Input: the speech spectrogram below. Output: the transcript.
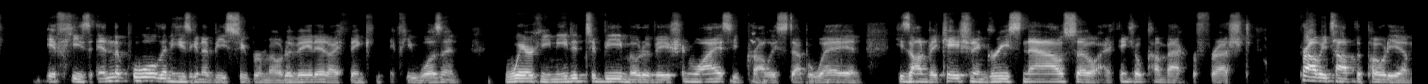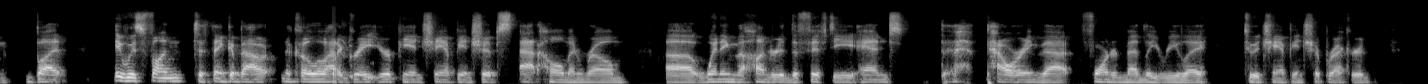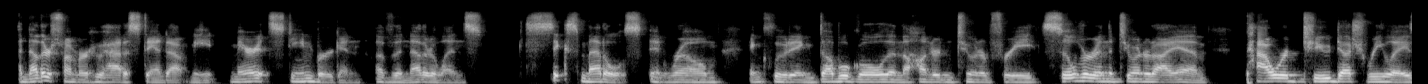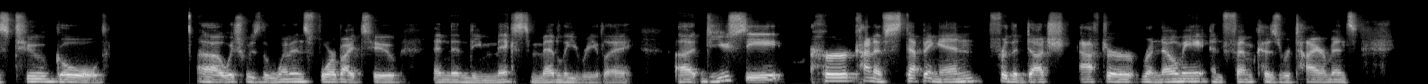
if he's in the pool, then he's going to be super motivated. I think if he wasn't where he needed to be motivation wise, he'd probably step away. And he's on vacation in Greece now. So I think he'll come back refreshed, probably top the podium. But it was fun to think about. Nicolo had a great European championships at home in Rome, uh, winning the 100, the 50, and powering that 400 medley relay to a championship record another swimmer who had a standout meet, Marrit Steenbergen of the Netherlands, six medals in Rome, including double gold in the 100 and 200 free, silver in the 200 IM, powered two Dutch relays, two gold, uh, which was the women's four by two, and then the mixed medley relay. Uh, do you see her kind of stepping in for the Dutch after Ranomi and Femke's retirements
